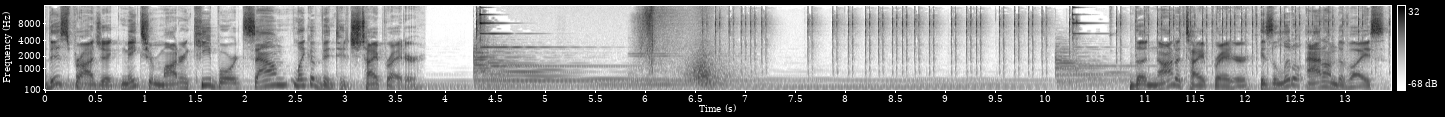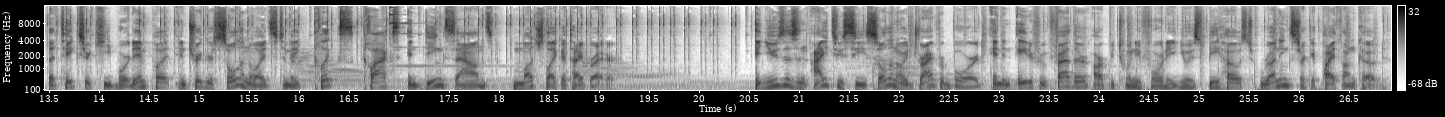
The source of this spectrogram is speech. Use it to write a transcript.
This project makes your modern keyboard sound like a vintage typewriter. The Not a Typewriter is a little add-on device that takes your keyboard input and triggers solenoids to make clicks, clacks, and ding sounds much like a typewriter. It uses an I2C solenoid driver board and an Adafruit Feather RP2040 USB host running CircuitPython code.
